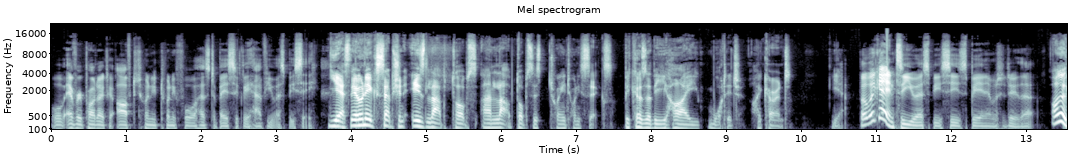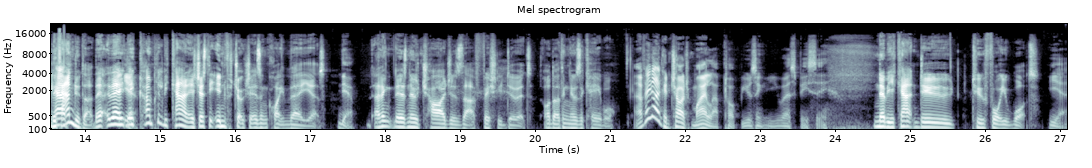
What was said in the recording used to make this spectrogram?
or every product after 2024, has to basically have USB C. yes, the only exception is laptops, and laptops is 2026 because of the high wattage, high current. Yeah, but we're getting to USB C's being able to do that. Oh no, We they have- can do that. They, they, Yeah. they completely can. It's just the infrastructure isn't quite there yet. Yeah, I think there's no chargers that officially do it. Although I think there's a cable. I think I could charge my laptop using USB C. No, but you can't do 240 watt. Yeah.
